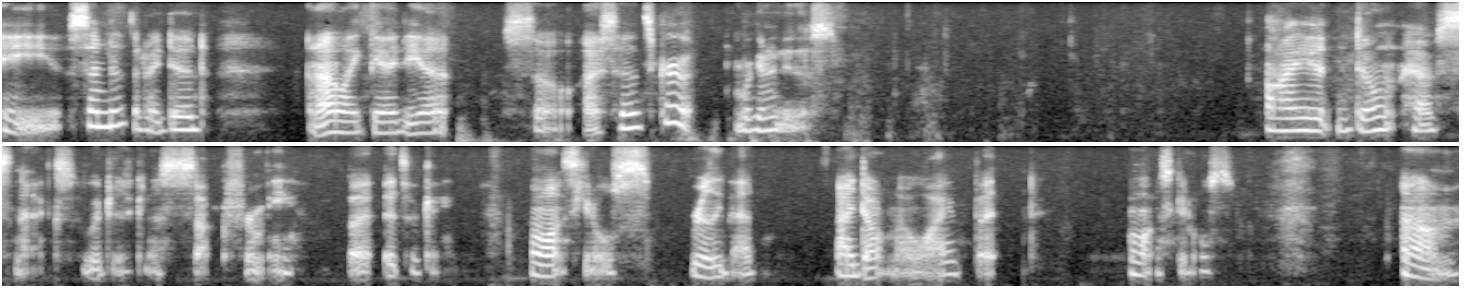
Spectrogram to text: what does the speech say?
a send it that I did, and I like the idea, so I said, screw it, we're gonna do this. I don't have snacks, which is gonna suck for me, but it's okay. I want Skittles really bad. I don't know why, but I want Skittles. Um,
